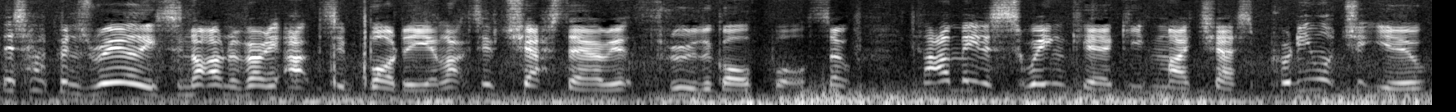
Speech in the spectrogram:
this happens really to not having a very active body and active chest area through the golf ball. So if I made a swing here, keeping my chest pretty much at you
